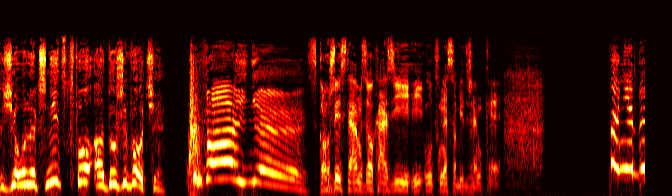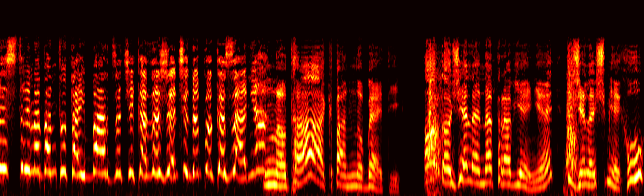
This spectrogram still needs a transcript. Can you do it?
Ziołolecznictwo, a dożywocie. Fajnie! Skorzystam z okazji i utnę sobie drzemkę. Panie Bystry, ma pan tutaj bardzo ciekawe rzeczy do pokazania. No tak, panno Betty. Oto ziele na trawienie, ziele śmiechu,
